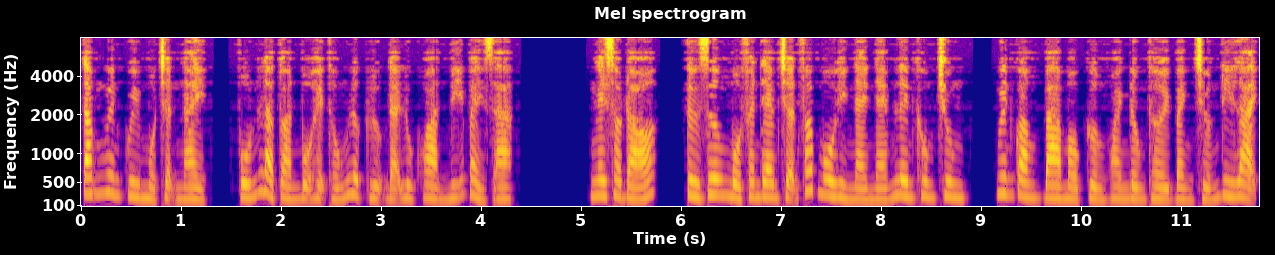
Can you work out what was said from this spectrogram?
Tam nguyên quy một trận này, vốn là toàn bộ hệ thống lực lượng đại lục hoàn mỹ bày ra. Ngay sau đó, từ dương một phen đem trận pháp mô hình này ném lên không trung, nguyên quang ba màu cường hoành đồng thời bành trướng đi lại,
